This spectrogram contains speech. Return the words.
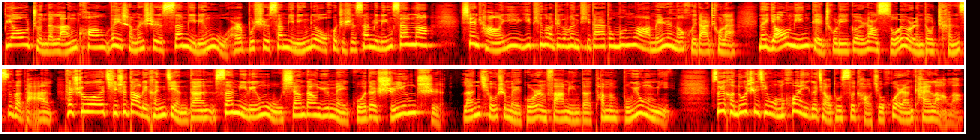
标准的篮筐为什么是三米零五而不是三米零六或者是三米零三呢？现场一一听到这个问题，大家都懵了，没人能回答出来。那姚明给出了一个让所有人都沉思的答案。他说：“其实道理很简单，三米零五相当于美国的十英尺。篮球是美国人发明的，他们不用米，所以很多事情我们换一个角度思考，就豁然开朗了。”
